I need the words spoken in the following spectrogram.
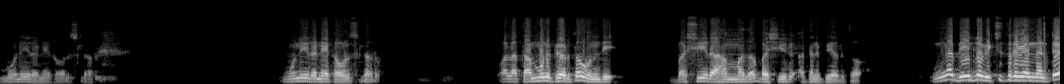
మునీర్ అనే కౌన్సిలర్. మునీర్ అనే కౌన్సిలర్. వాళ్ళ తమ్ముని పేరుతో ఉంది. బషీర్ అహ్మద్ బషీర్ అతని పేరుతో. ఇంకా దీంట్లో విచిత్రం ఏంటంటే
